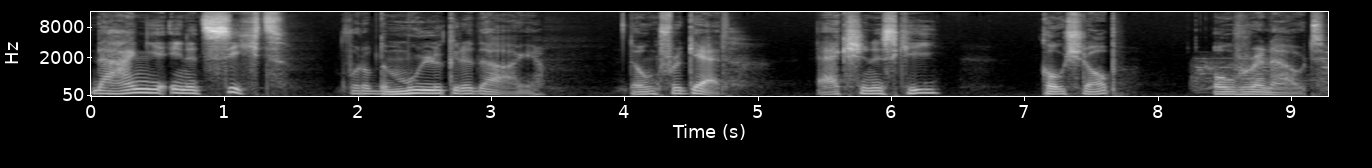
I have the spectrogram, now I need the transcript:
Dat hang je in het zicht voor op de moeilijkere dagen. Don't forget, action is key. Coach Rob, over and out.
